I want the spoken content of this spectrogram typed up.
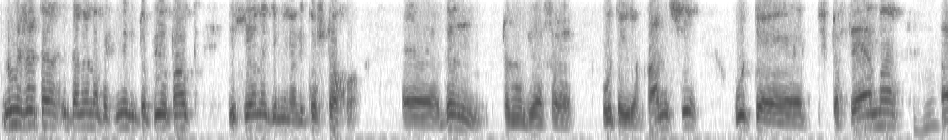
Νομίζω ήταν, ήταν ένα παιχνίδι το οποίο ο ΠΑΟΚ είχε ένα και μοναδικό στόχο. Ε, δεν τον ενδιαφέρε ούτε η εμφάνιση, ούτε στο θέαμα, α,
